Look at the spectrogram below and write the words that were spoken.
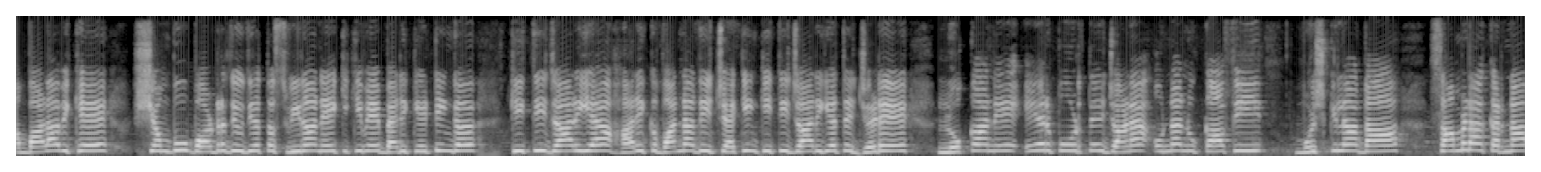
ਅੰਬਾਲਾ ਵਿਖੇ ਸ਼ੰਭੂ ਬਾਰਡਰ ਦੀ ਉਹਦੀਆਂ ਤਸਵੀਰਾਂ ਨੇ ਕਿ ਕਿਵੇਂ ਬੈਰੀਕੇਟਿੰਗ ਕੀਤੀ ਜਾ ਰਹੀ ਹੈ। ਹਰ ਇੱਕ ਵਾਹਨਾਂ ਦੀ ਚੈਕਿੰਗ ਕੀਤੀ ਜਾ ਰਹੀ ਹੈ ਤੇ ਜਿਹੜੇ ਲੋਕਾਂ ਨੇ 에ਅਰਪੋਰਟ ਤੇ ਜਾਣਾ ਉਹਨਾਂ ਨੂੰ ਕਾਫੀ ਮੁਸ਼ਕਿਲਾਂ ਦਾ ਸਾਹਮਣਾ ਕਰਨਾ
